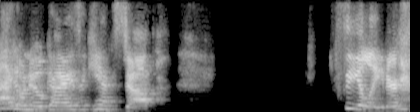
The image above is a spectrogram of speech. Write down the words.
I don't know, guys. I can't stop. See you later.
